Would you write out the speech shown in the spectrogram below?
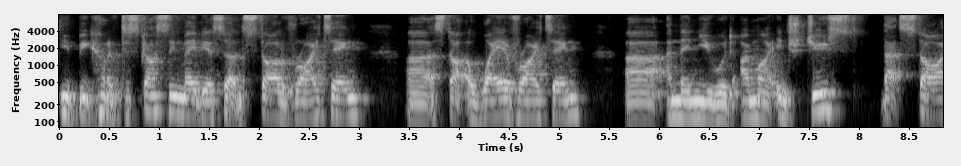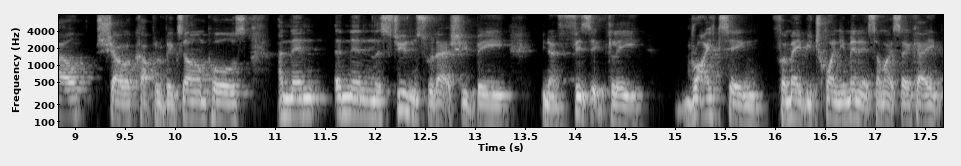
you'd be kind of discussing maybe a certain style of writing, uh, a start a way of writing, uh, and then you would I might introduce that style, show a couple of examples, and then and then the students would actually be you know physically writing for maybe 20 minutes i might say okay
